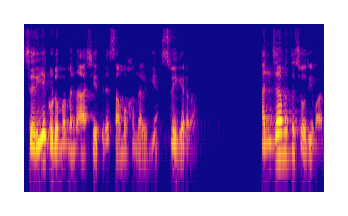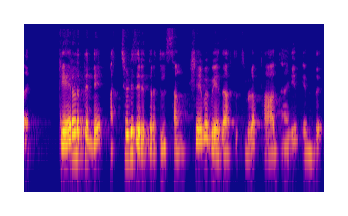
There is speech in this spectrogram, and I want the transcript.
ചെറിയ കുടുംബം എന്ന ആശയത്തിന് സമൂഹം നൽകിയ സ്വീകരണം. അഞ്ചാമത്തെ ചോദ്യമാണ് കേരളത്തിന്റെ അച്ചടി ചരിത്രത്തിൽ സംക്ഷേപ വേദാർത്ഥത്തിനുള്ള പ്രാധാന്യം എന്ത്?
